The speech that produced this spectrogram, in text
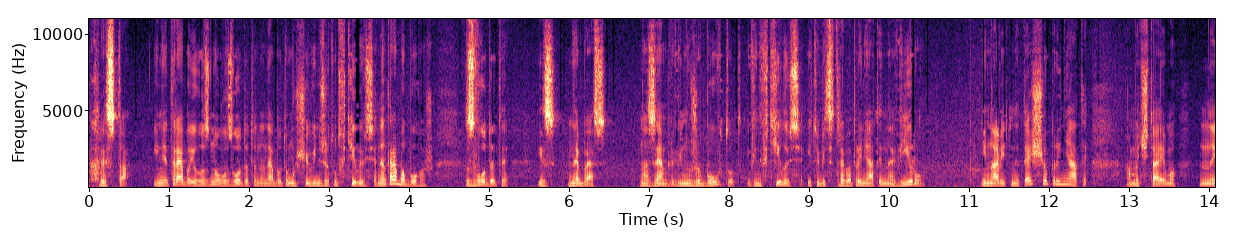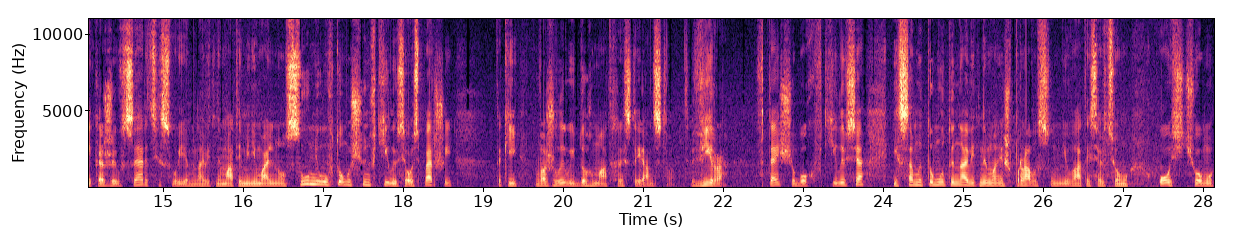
Христа. І не треба його знову зводити на небо, тому що він же тут втілився. Не треба Бога ж зводити із небес на землю. Він уже був тут, він втілився, і тобі це треба прийняти на віру. І навіть не те, що прийняти, а ми читаємо, не кажи в серці своєму, навіть не мати мінімального сумніву в тому, що він втілився. Ось перший такий важливий догмат християнства віра в те, що Бог втілився, і саме тому ти навіть не маєш права сумніватися в цьому. Ось чому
